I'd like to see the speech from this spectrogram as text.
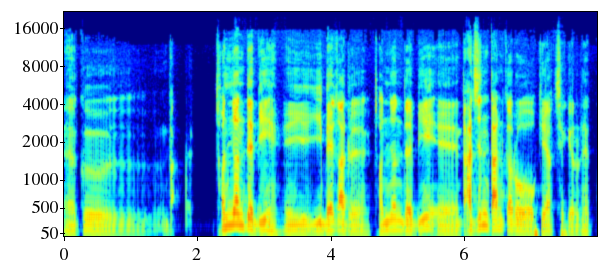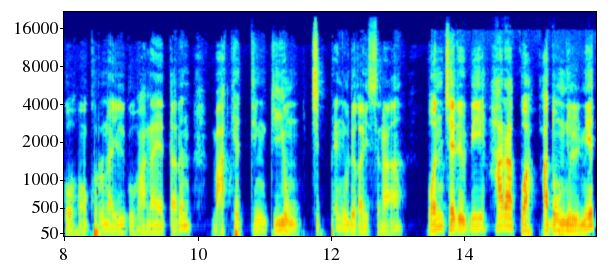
예, 그 나- 전년 대비 이, 이 메가를 전년 대비 예, 낮은 단가로 계약 체결을 했고 어, 코로나 19 완화에 따른 마케팅 비용 집행 우려가 있으나 원재료비 하락과 가동률 및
